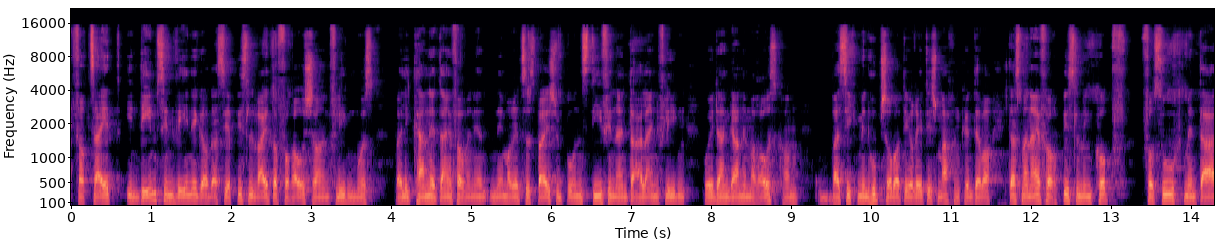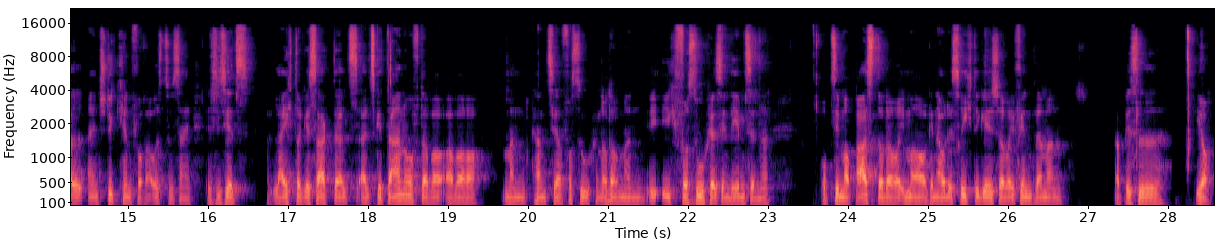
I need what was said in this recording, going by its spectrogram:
verzeiht in dem Sinn weniger, dass ich ein bisschen weiter vorausschauen fliegen muss, weil ich kann nicht einfach, wenn ich, nehmen wir jetzt das Beispiel bei uns, tief in ein Tal einfliegen, wo ich dann gar nicht mehr rauskomme, was ich mit dem Hubschrauber theoretisch machen könnte, aber dass man einfach ein bisschen mit dem Kopf versucht, mental ein Stückchen voraus zu sein. Das ist jetzt leichter gesagt als, als getan oft, aber, aber man kann es ja versuchen, oder man, ich, ich versuche es in dem Sinne. Ob es immer passt oder immer genau das Richtige ist, aber ich finde, wenn man ein bisschen, ja,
